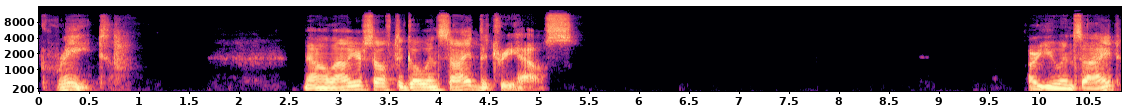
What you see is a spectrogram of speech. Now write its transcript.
Great. Now allow yourself to go inside the treehouse. Are you inside?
